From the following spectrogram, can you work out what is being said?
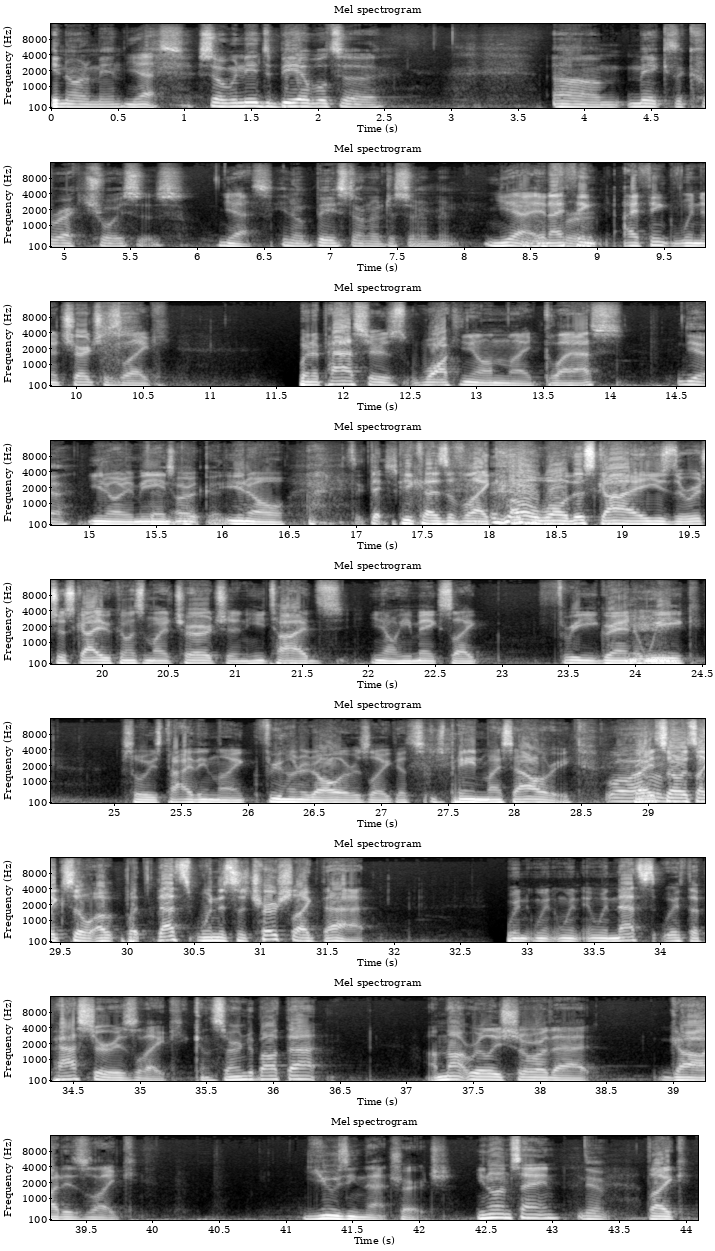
You know what I mean? Yes. So we need to be able to um, make the correct choices, Yes. you know, based on our discernment. Yeah, you know, and I think I think when a church is like when a pastor is walking on like glass, Yeah, you know what I mean, or you know, I don't think that that's because of like, oh well, this guy he's the richest guy who comes to my church, and he tithes, you know, he makes like three grand a week, so he's tithing like three hundred dollars, like that's he's paying my salary, well, right? So it's like so, uh, but that's when it's a church like that. When when when when that's if the pastor is like concerned about that, I'm not really sure that God is like using that church. You know what I'm saying? yeah, Like,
